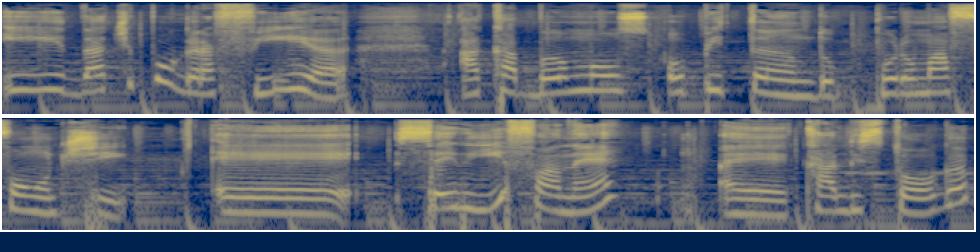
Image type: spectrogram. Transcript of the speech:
e da tipografia acabamos optando por uma fonte é, serifa, né? É, Calistoga,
